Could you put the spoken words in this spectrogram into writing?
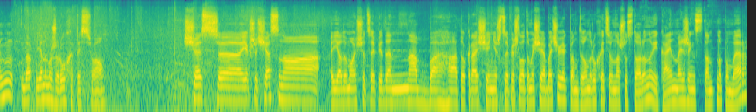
М, Да, я не можу рухатись, вау. Щось, е, якщо чесно, я думав, що це піде набагато краще, ніж це пішло, тому що я бачив, як пантеон рухається в нашу сторону, і Каїн майже інстантно помер.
